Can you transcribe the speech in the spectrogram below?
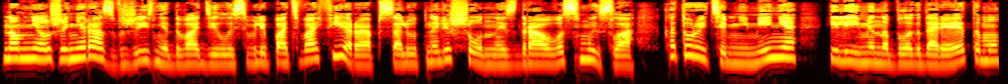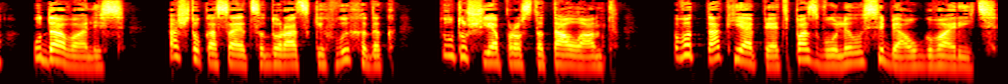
Но мне уже не раз в жизни доводилось влипать в аферы, абсолютно лишенные здравого смысла, которые, тем не менее, или именно благодаря этому, удавались. А что касается дурацких выходок, тут уж я просто талант. Вот так я опять позволила себя уговорить.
